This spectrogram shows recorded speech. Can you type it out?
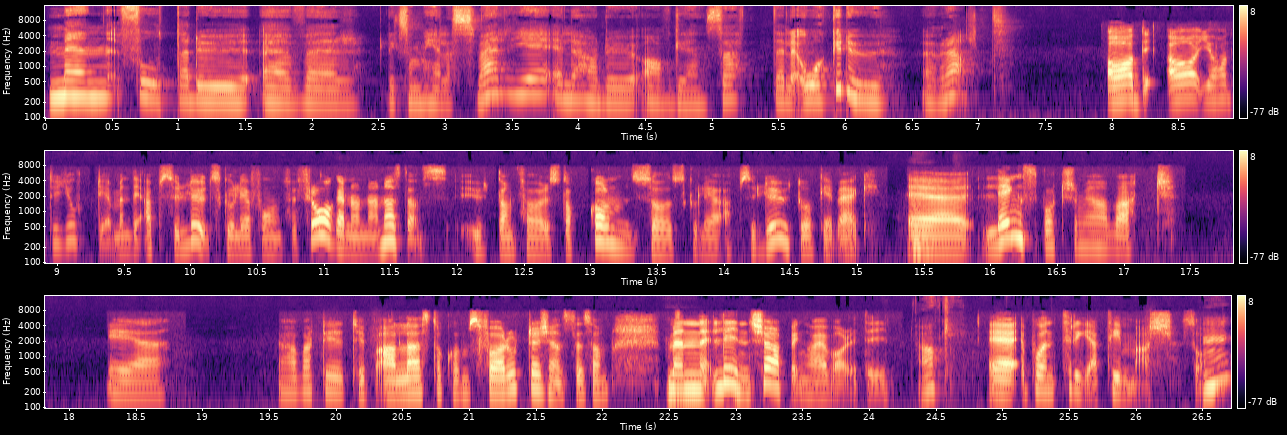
Men fotar du över liksom hela Sverige eller har du avgränsat? Eller åker du överallt? Ja, det, ja, jag har inte gjort det, men det absolut. Skulle jag få en förfrågan någon annanstans utanför Stockholm så skulle jag absolut åka iväg. Mm. Eh, längst bort som jag har varit är... Jag har varit i typ alla Stockholms förorter känns det som. Men Linköping har jag varit i. Okej. Eh, på en tre timmars. Så. Mm.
